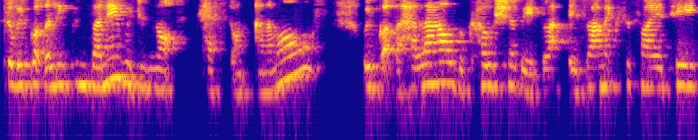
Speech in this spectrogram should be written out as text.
So we've got the Leaping Bunny, we do not test on animals. We've got the Halal, the Kosher, the Islamic Society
